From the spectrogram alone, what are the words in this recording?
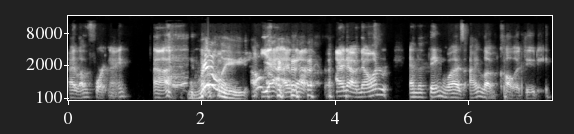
I love Fortnite. Uh, really? Oh. yeah, I know. I know. No one. And the thing was, I loved Call of Duty.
